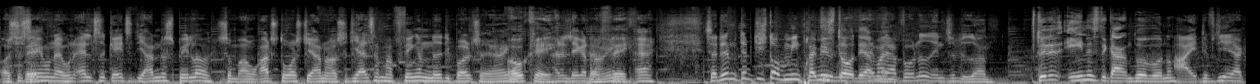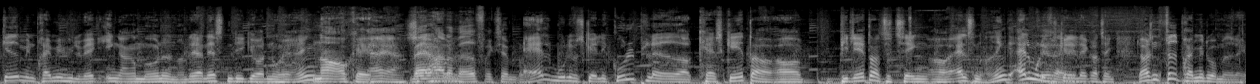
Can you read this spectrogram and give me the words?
Og så perfekt. sagde hun, at hun altid gav til de andre spillere, som var nogle ret store stjerner også, så de alle sammen har fingrene nede i de bolcher her, ikke? Okay, Ja, det er lækkert nok, ikke? perfekt. Ja. Så dem, dem, de står på min præmiehylde. De står der, Dem har men- jeg vundet indtil videre. Det er den eneste gang, du har vundet? Nej, det er fordi, jeg har givet min præmiehylde væk en gang om måneden, og det har jeg næsten lige gjort nu her, ikke? Nå, okay. Ja, ja. Så Hvad har der været, for eksempel? Alle mulige forskellige guldplader, kasketter og billetter til ting og alt sådan noget. Ikke? Alle mulige forskellige lækre ting. Det er også en fed præmie, du har med i dag.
